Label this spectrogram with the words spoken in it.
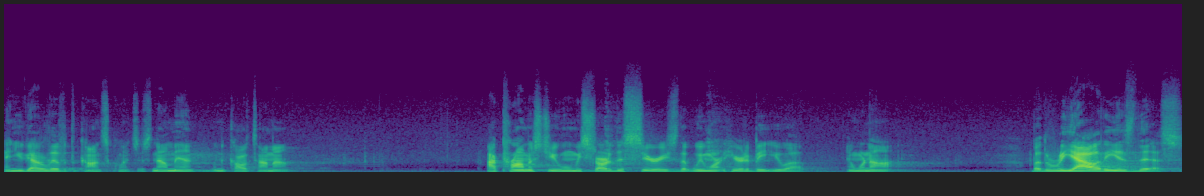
And you got to live with the consequences. Now, men, let me call a timeout. I promised you when we started this series that we weren't here to beat you up, and we're not. But the reality is this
